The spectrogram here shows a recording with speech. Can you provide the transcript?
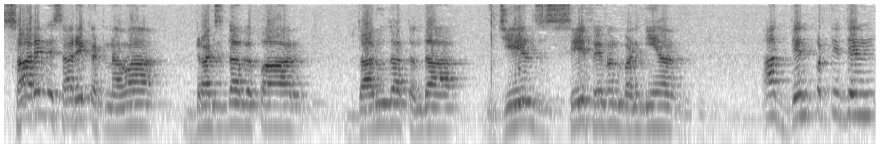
ਸਾਰੇ ਦੇ ਸਾਰੇ ਘਟਨਾਵਾਂ ਡਰੱਗਸ ਦਾ ਵਪਾਰ, दारू ਦਾ ਧੰਦਾ ਜੇਲਸ ਸੇਫ ਹੈਵਨ ਬਣ ਗਈਆਂ। ਆ ਦਿਨ ਪ੍ਰਤੀ ਦਿਨ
